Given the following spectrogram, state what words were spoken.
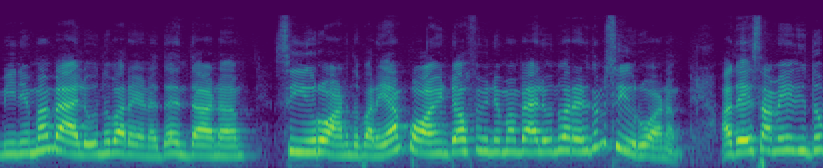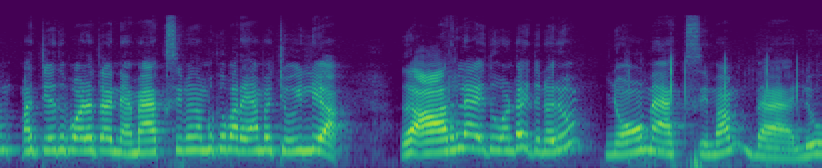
മിനിമം വാല്യൂ എന്ന് പറയുന്നത് എന്താണ്? സീറോ ആണെന്ന് പറയാം. പോയിന്റ് ഓഫ് മിനിമം വാല്യൂ എന്ന് പറയുന്നതും സീറോ ആണ്. അതേസമയം ഇതും മറ്റേതുപോലെ തന്നെ മാക്സിമം നമുക്ക് പറയാൻ പറ്റൂ? ഇല്ല. അത് ആറിലായതുകൊണ്ട് ഇതിനൊരു no maximum value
